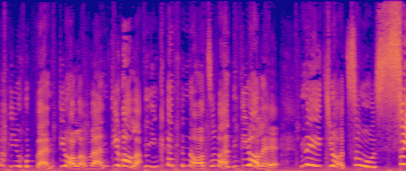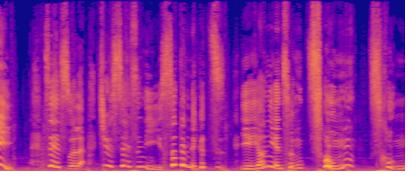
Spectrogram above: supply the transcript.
哎呦，完掉了，完掉了！你看他脑子完掉了，那叫作祟。再说了，就算是你说的那个字，也要念成崇崇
